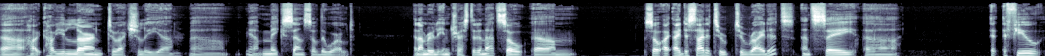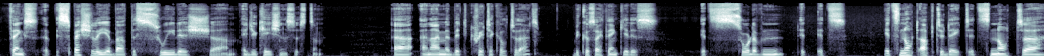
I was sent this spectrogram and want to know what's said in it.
uh, how how you learn to actually uh, uh, yeah make sense of the world, and I'm really interested in that. So um, so I, I decided to to write it and say uh, a, few things, especially about the Swedish um, education system, uh, and I'm a bit critical to that because I think it is it's sort of, it, it's, it's not up to date. It's not. Uh,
